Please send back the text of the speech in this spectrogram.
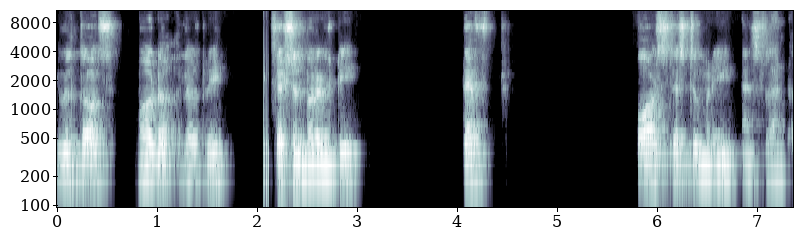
evil thoughts, murder, adultery, sexual morality, theft, false testimony, and slander.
